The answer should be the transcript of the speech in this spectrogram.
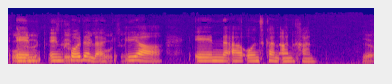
Goddelik. En en goddelik. Ja. ja. En uh, ons kan aangaan. Ja.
